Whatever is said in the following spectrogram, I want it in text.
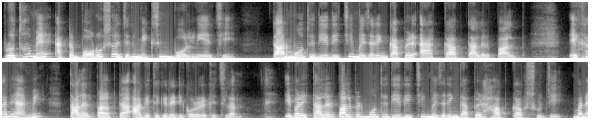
প্রথমে একটা বড় সাইজের মিক্সিং বোল নিয়েছি। তার মধ্যে দিয়ে দিচ্ছি মেজারিং কাপের এক কাপ তালের পাল্প এখানে আমি তালের পাল্পটা আগে থেকে রেডি করে রেখেছিলাম। এবার এই তালের পাল্পের মধ্যে দিয়ে দিচ্ছি মেজারিং কাপের হাফ কাপ সুজি মানে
